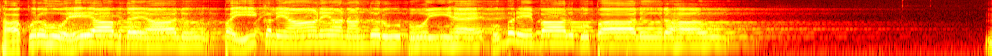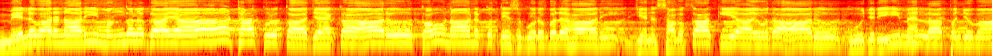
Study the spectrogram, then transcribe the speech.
ਠਾਕੁਰ ਹੋਏ ਆਪ ਦਇਆਲ, ਭਈ ਕਲਿਆਣ ਆਨੰਦ ਰੂਪ ਹੋਈ ਹੈ ਉਬਰੇ ਬਾਲ ਗੋਪਾਲ ਰਹਾਉ। ਮਿਲ ਵਰ ਨਾਰੀ ਮੰਗਲ ਗਾਇਆ, ਠਾਕੁਰ ਕਾ ਜੈਕਾਰ ਕਉ ਨਾਨਕ ਤਿਸ ਗੁਰ ਬਲਿਹਾਰੀ, ਜਿਨ ਸਭ ਕਾ ਕੀਆ ਉਧਾਰ, ਗੂਜਰੀ ਮਹਿਲਾ ਪੰਜਵਾ।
